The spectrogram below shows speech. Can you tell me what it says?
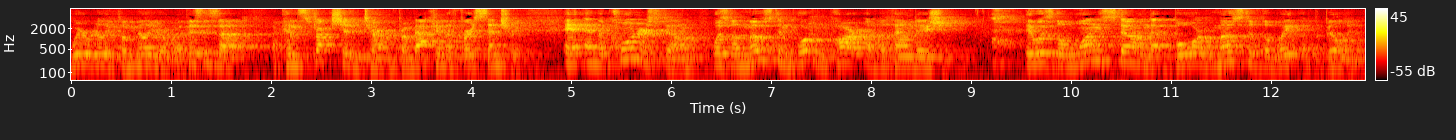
we're really familiar with. This is a, a construction term from back in the first century. And, and the cornerstone was the most important part of the foundation. It was the one stone that bore most of the weight of the building.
